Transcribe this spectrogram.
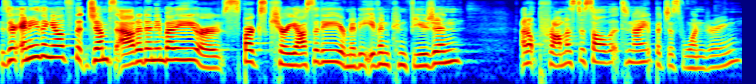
Is there anything else that jumps out at anybody or sparks curiosity or maybe even confusion? I don't promise to solve it tonight, but just wondering.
